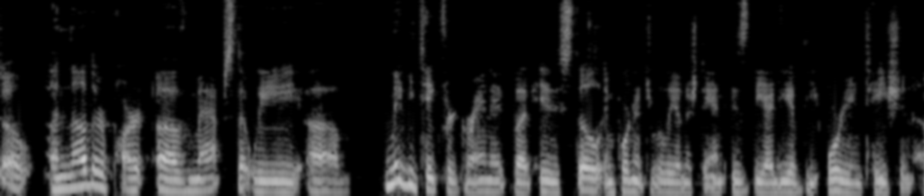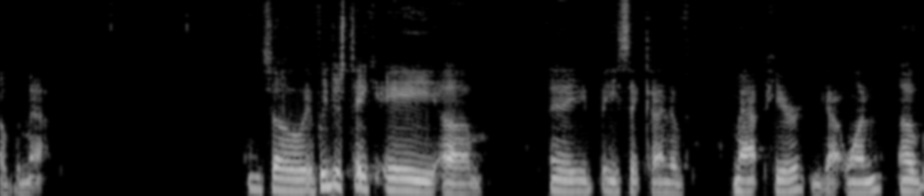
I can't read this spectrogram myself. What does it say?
So another part of maps that we um, maybe take for granted, but is still important to really understand, is the idea of the orientation of the map. And so if we just take a um, a basic kind of map here, got one of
